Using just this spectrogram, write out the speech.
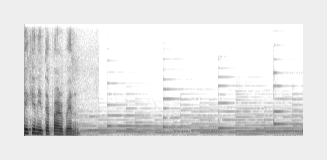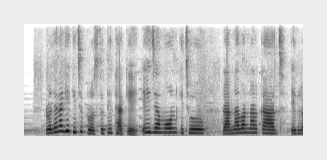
দেখে নিতে পারবেন। রোজার আগে কিছু প্রস্তুতি থাকে। এই যেমন কিছু রান্নাবান্নার কাজ, এগুলো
